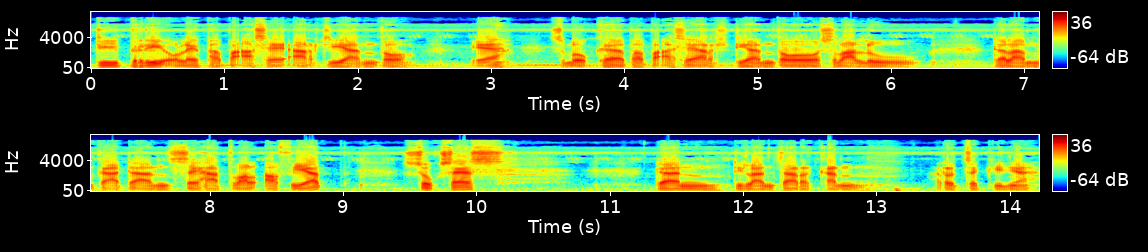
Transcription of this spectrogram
diberi oleh Bapak Ase Ardianto ya. Semoga Bapak Ase Ardianto selalu dalam keadaan sehat walafiat sukses dan dilancarkan rezekinya.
